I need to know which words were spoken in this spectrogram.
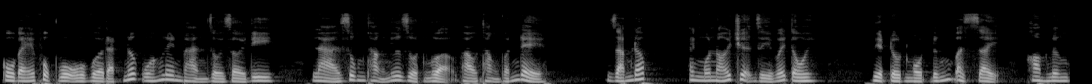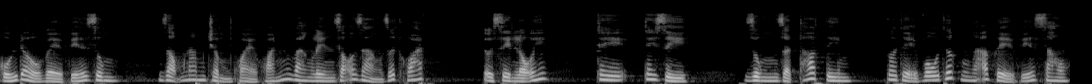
Cô bé phục vụ vừa đặt nước uống lên bàn rồi rời đi, là Dung thẳng như ruột ngựa vào thẳng vấn đề. Giám đốc, anh muốn nói chuyện gì với tôi? Việt đột ngột đứng bật dậy, khom lưng cúi đầu về phía Dung, giọng nam trầm khỏe khoắn vang lên rõ ràng dứt khoát. Tôi xin lỗi. Cái, cái gì? Dung giật thót tim, cơ thể vô thức ngã về phía sau.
